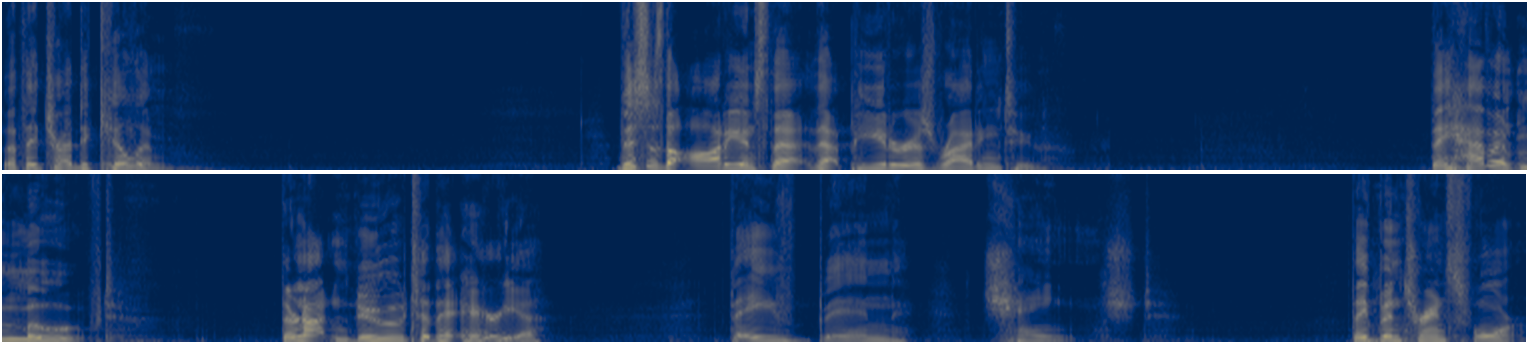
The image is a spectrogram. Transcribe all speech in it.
that they tried to kill him. This is the audience that, that Peter is writing to. they haven't moved. They're not new to the area. They've been changed. They've been transformed.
